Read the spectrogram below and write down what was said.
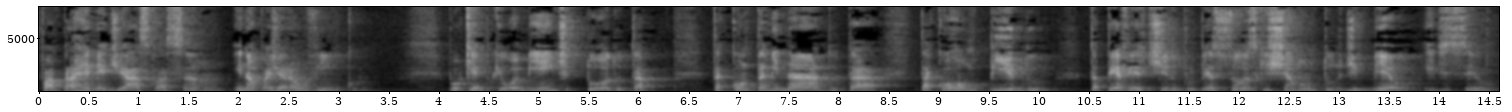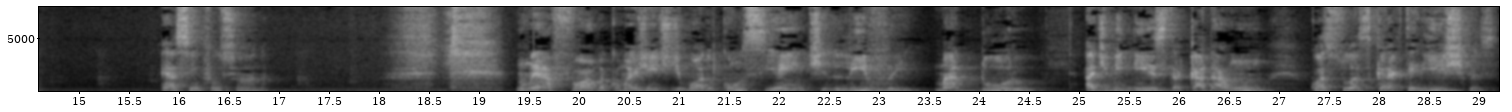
formas para remediar a situação e não para gerar um vínculo. Por quê? Porque o ambiente todo está tá contaminado, está está corrompido, está pervertido por pessoas que chamam tudo de meu e de seu. É assim que funciona. Não é a forma como a gente, de modo consciente, livre, maduro, administra cada um com as suas características,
